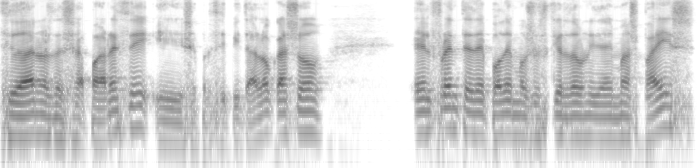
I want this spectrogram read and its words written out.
Ciudadanos desaparece y se precipita al ocaso. El Frente de Podemos Izquierda Unida y Más País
